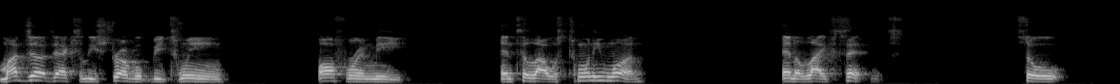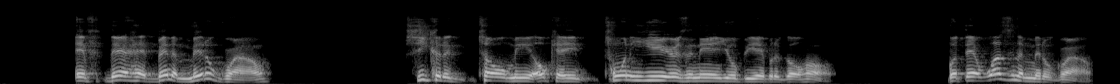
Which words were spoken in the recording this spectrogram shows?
my judge actually struggled between offering me until I was 21 and a life sentence. So if there had been a middle ground, she could have told me, okay, 20 years and then you'll be able to go home. But there wasn't a middle ground.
